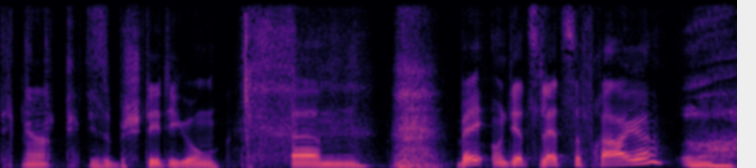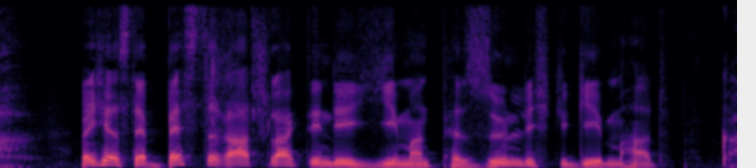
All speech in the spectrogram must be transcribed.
diese, ja. diese Bestätigung. Ähm, und jetzt letzte Frage. Welcher ist der beste Ratschlag, den dir jemand persönlich gegeben hat? Gott,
